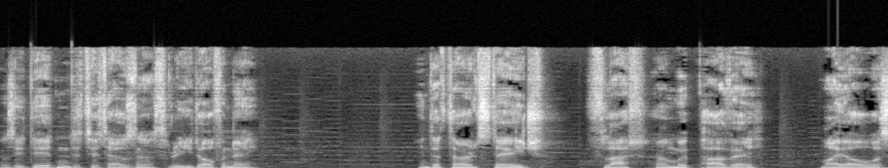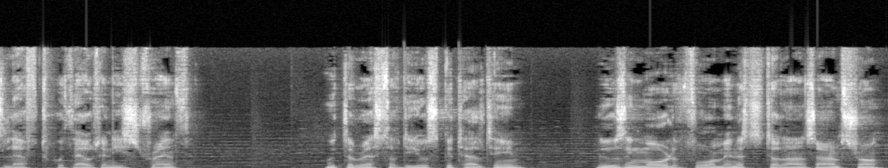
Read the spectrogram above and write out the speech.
as he did in the 2003 Dauphiné. In the third stage, flat and with pave, Mayo was left without any strength, with the rest of the Euskaltel team, losing more than 4 minutes to Lance Armstrong.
